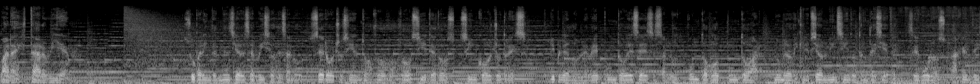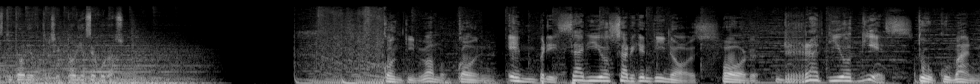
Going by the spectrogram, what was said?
para estar bien. Superintendencia de Servicios de Salud 0800 222 72583 www.sssalud.gov.ar Número de inscripción 1137 Seguros, agente institutorio de trayectoria seguros. Continuamos con Empresarios Argentinos por Radio 10 Tucumán.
